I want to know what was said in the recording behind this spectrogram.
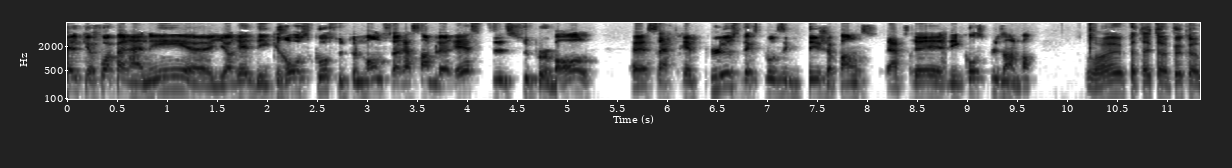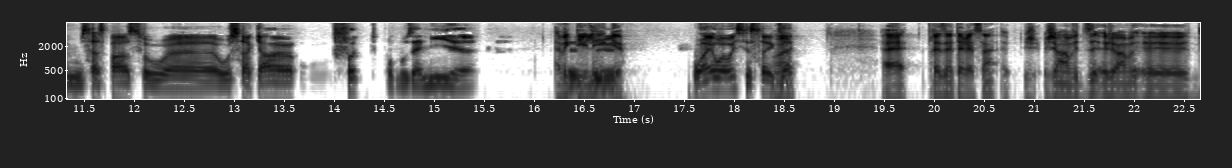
quelques fois par année, euh, il y aurait des grosses courses où tout le monde se rassemblerait, style Super Bowl. Euh, ça ferait plus d'explosivité, je pense. Ça ferait des courses plus en vent. Oui, peut-être un peu comme ça se passe au, euh, au soccer, au foot pour nos amis. Euh, Avec des ligues. Oui, oui, oui, c'est ça, exact. très intéressant. J'ai envie de dire,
